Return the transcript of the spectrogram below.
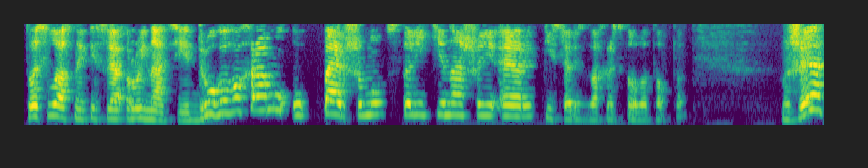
То ось, власне, після руйнації другого храму у першому столітті нашої ери, після Різдва Христова, тобто, вже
